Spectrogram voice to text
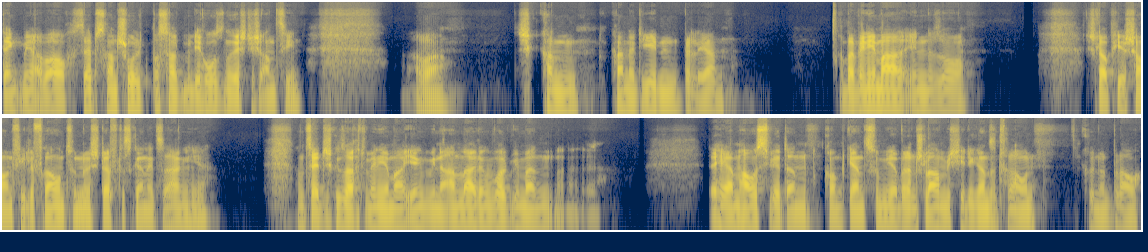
Denk mir aber auch selbst dran schuld, muss halt mir die Hosen richtig anziehen. Aber ich kann, kann nicht jeden belehren. Aber wenn ihr mal in so, ich glaube, hier schauen viele Frauen zu, ne? ich darf das gar nicht sagen hier. Sonst hätte ich gesagt, wenn ihr mal irgendwie eine Anleitung wollt, wie man äh, der Herr im Haus wird, dann kommt gern zu mir, aber dann schlagen mich hier die ganzen Frauen, grün und blau.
